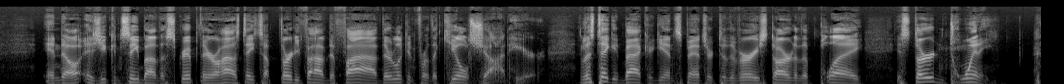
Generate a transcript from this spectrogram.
and uh, as you can see by the script there, Ohio State's up 35 to five. They're looking for the kill shot here. And let's take it back again, Spencer, to the very start of the play. It's third and 20.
